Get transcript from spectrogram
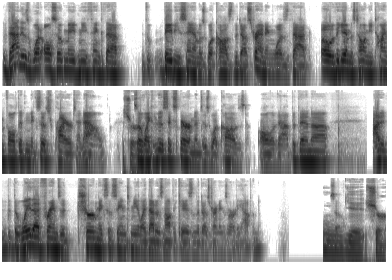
that is what also made me think that baby Sam is what caused the Death Stranding was that oh the game is telling me Timefall didn't exist prior to now. Sure. So like this experiment is what caused all of that. But then uh I did the way that frames it sure makes it seem to me like that is not the case and the Death Stranding has already happened. So- Yeah, sure.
